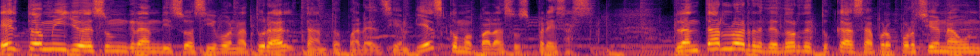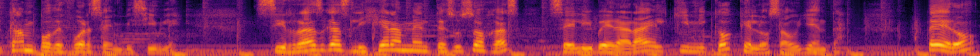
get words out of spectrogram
El tomillo es un gran disuasivo natural, tanto para el cien pies como para sus presas. Plantarlo alrededor de tu casa proporciona un campo de fuerza invisible. Si rasgas ligeramente sus hojas, se liberará el químico que los ahuyenta. Pero,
